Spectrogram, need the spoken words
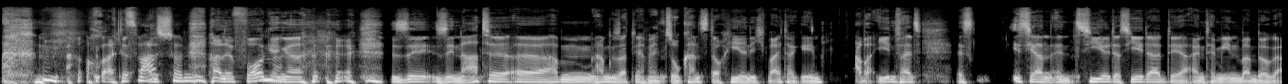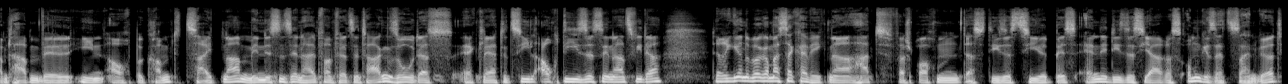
auch alle, das war's alle, schon. alle Vorgänger Senate äh, haben, haben gesagt, ja, so kann es doch hier nicht weitergehen. Aber jedenfalls, es ist ja ein Ziel, dass jeder, der einen Termin beim Bürgeramt haben will, ihn auch bekommt, zeitnah, mindestens innerhalb von 14 Tagen. So das erklärte Ziel auch dieses Senats wieder. Der regierende Bürgermeister Kai Wegner hat versprochen, dass dieses Ziel bis Ende dieses Jahres umgesetzt sein wird.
